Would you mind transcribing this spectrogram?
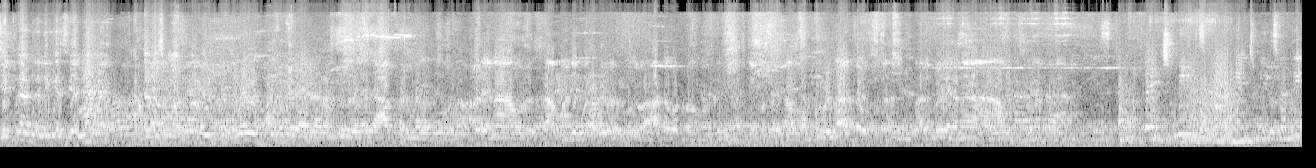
செட்டிநாட்டு டெலிகேசி எல்லாமே அட்டகாசமாக இருக்கும். ஆஃபர் ஏன்னா ஒரு சாமானிய மக்கள் ஒரு ஆட்டோ ஓட்டுறவங்க அது மாதிரி எதனா வெஜ் மீல்ஸ் நான்வெஜ் மீல்ஸ் வந்து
